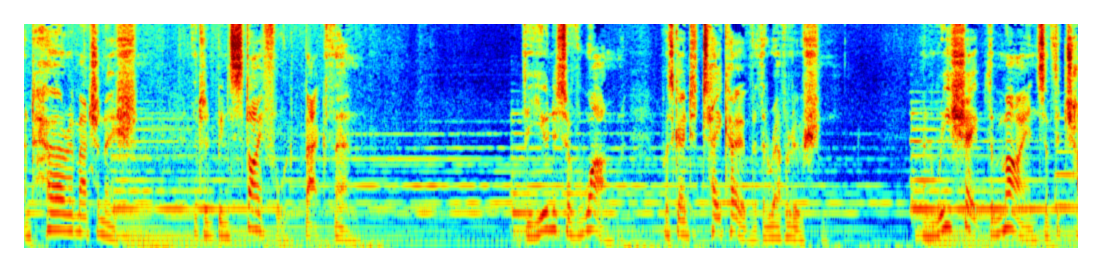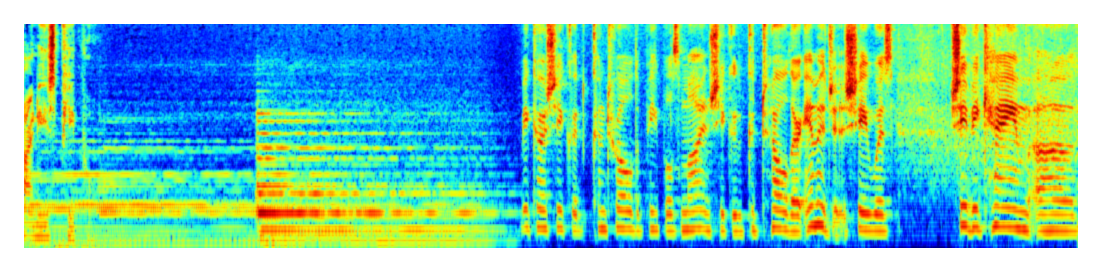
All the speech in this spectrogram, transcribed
and her imagination that had been stifled back then. The unit of one was going to take over the revolution and reshape the minds of the Chinese people. Because she could control the people's minds, she could control their images. She was, she became, uh,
